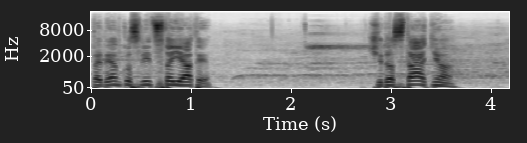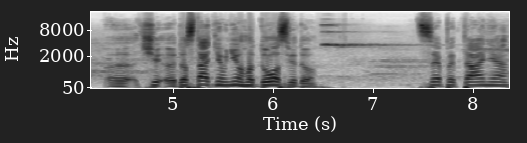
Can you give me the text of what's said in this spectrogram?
Педенку слід стояти. Чи достатньо? Е, Чи е, достатньо в нього досвіду? Це питання.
